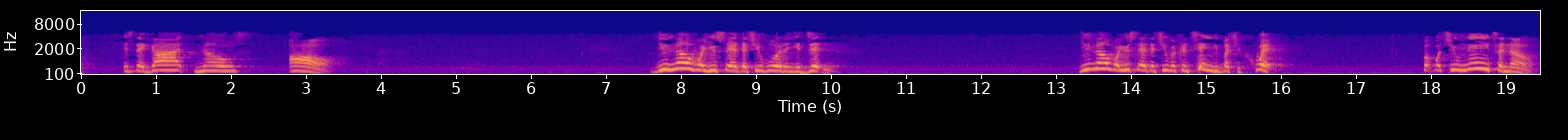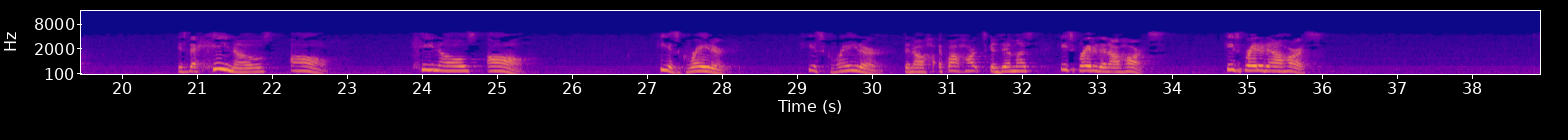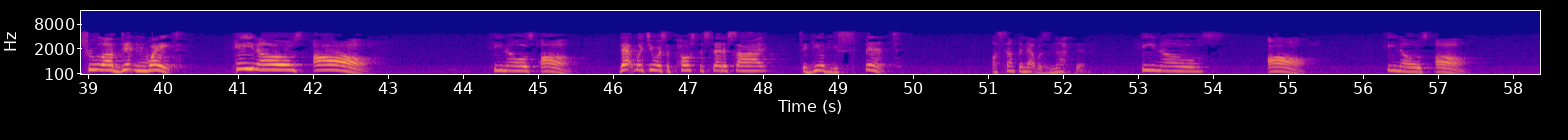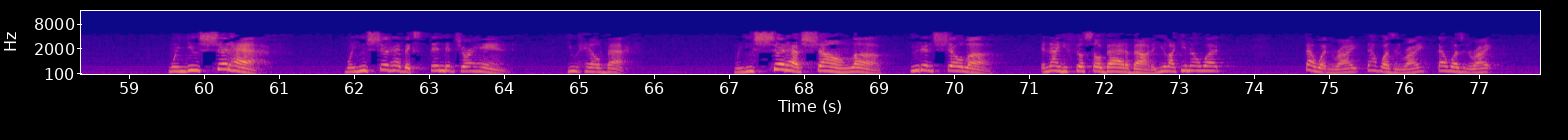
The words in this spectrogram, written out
is that God knows all. You know where you said that you would and you didn't. You know where you said that you would continue, but you quit. But what you need to know is that He knows all. He knows all. He is greater. He is greater than our, if our hearts condemn us, He's greater than our hearts. He's greater than our hearts. True love didn't wait. He knows all. He knows all. That which you were supposed to set aside to give, you spent on something that was nothing. He knows all. He knows all. When you should have, when you should have extended your hand, you held back. When you should have shown love, you didn't show love. And now you feel so bad about it. You're like, you know what? That wasn't right. That wasn't right. That wasn't right.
